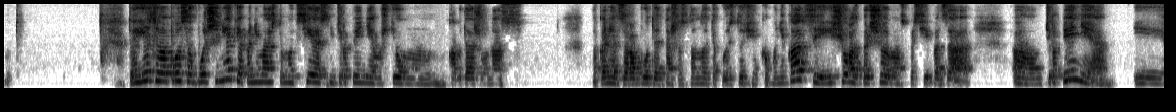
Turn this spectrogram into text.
Вот. То если вопросов больше нет, я понимаю, что мы все с нетерпением ждем, когда же у нас наконец заработает наш основной такой источник коммуникации. Еще раз большое вам спасибо за э, терпение и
